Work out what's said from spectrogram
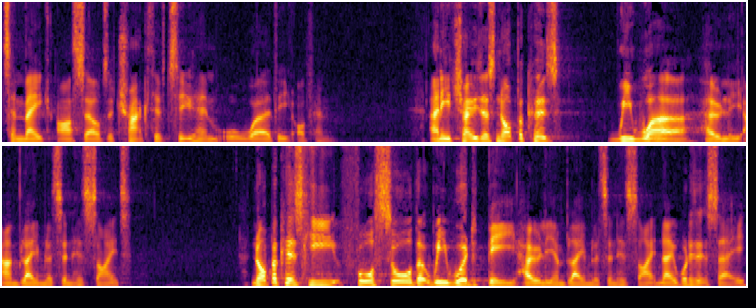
to make ourselves attractive to Him or worthy of Him. And He chose us not because we were holy and blameless in His sight, not because he foresaw that we would be holy and blameless in his sight. No, what does it say?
